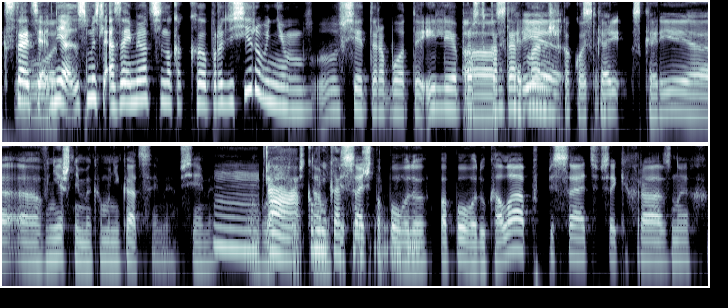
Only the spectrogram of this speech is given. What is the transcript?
Кстати, нет, в смысле, а займется, ну, как продюсированием всей этой работы или просто контент-менеджер какой-то? Скорее, скорее э, внешними коммуникациями всеми. Mm. Вот, а, есть, коммуникация. Писать по поводу, mm-hmm. по поводу коллаб, писать всяких разных,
